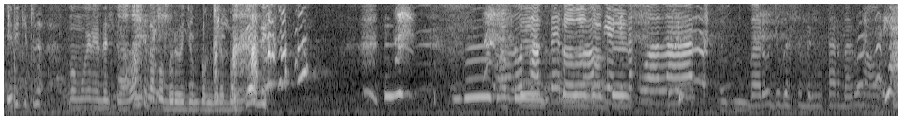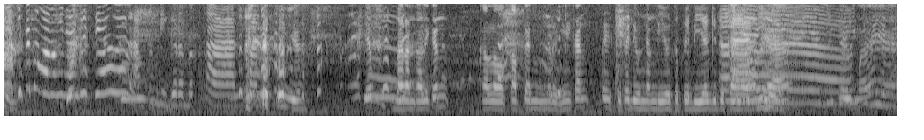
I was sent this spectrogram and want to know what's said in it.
Ini kita ngomongin Hendra Setiawan kenapa berujung penggerebekan nih? Tolong kapten, tolong maaf ya kapten. kita kualat Baru juga sebentar, baru mau Iya kita mau ngomongin Andres Setiawan Langsung digerebek sana iya. Ya barangkali kan kalau kapten ngeri kan eh kita diundang di YouTube dia gitu kan ya. Lumayan.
